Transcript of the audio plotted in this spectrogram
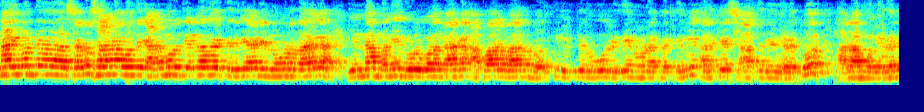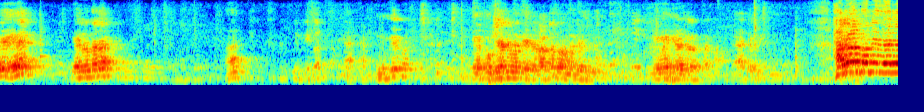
ನಾ ಇವೊಂದು ಸರ್ವಸಾಧಾರಣ ಒಂದು ಎರಡು ಮೂರು ತಿರುಗಾಡಿ ನೋಡಿದಾಗ ಇನ್ನ ಮನಿ ಗುರುಗಳ ಮ್ಯಾಗ ಅಪಾರವಾದ ಭಕ್ತಿ ಇಟ್ಟಿದ ಊರು ಇದೆ ನೋಡಕತ್ತೀನಿ. ಅದಕ್ಕೆ ಶಾಸ್ತ್ರ ಏನು ಹೇಳಿತು, ಹರ ಮುನಿದರೆ ಆ? ನಿಮ್ಗೆ ಪುರುಷಾರಿ ಬಂದಿರಿ ರೊಕ್ಕ ತಗೊಂಬಂದಿರಿ ನೀವೇ ಹೇಳಿರ್ತಾರ ಯಾಕಂದ್ರೆ ಹರ ಮುನಿದರೆ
